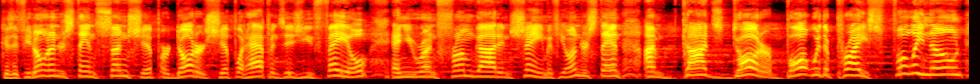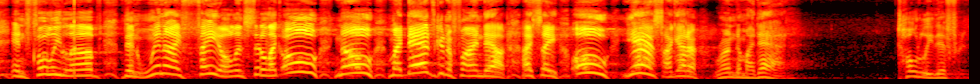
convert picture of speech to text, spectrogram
Because if you don't understand sonship or daughtership, what happens is you fail and you run from God in shame. If you understand I'm God's daughter, bought with a price, fully known and fully loved, then when I fail, instead of like, oh, no, my dad's gonna find out, I say, oh, yes, I gotta run to my dad. Totally different.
